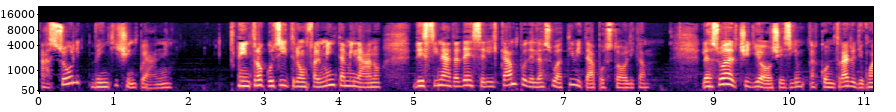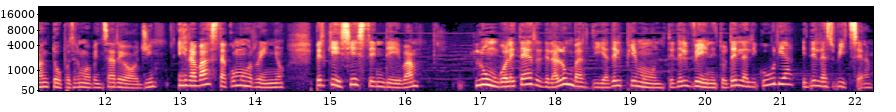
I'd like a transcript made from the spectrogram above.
a soli 25 anni. Entrò così trionfalmente a Milano, destinata ad essere il campo della sua attività apostolica. La sua arcidiocesi, a contrario di quanto potremmo pensare oggi, era vasta come un regno, perché si estendeva lungo le terre della Lombardia, del Piemonte, del Veneto, della Liguria e della Svizzera.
